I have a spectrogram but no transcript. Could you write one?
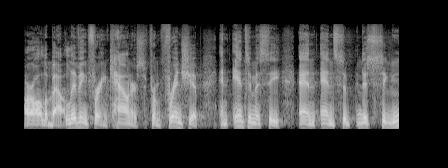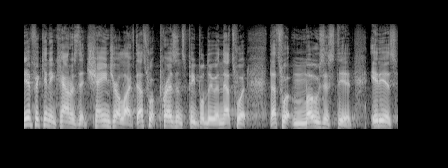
are all about living for encounters from friendship and intimacy and, and the significant encounters that change our life. That's what presence people do, and that's what, that's what Moses did. It is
